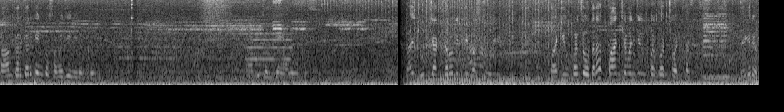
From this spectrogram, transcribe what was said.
काम कर कर के इनको समझ ही नहीं बनते। चलते हैं भाई धूप चेक करो, कितनी मस्त हो रही है। बाकी ऊपर से होता ना पाँच छः मंजिल ऊपर तो अच्छा लगता है। देख रहे हो?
